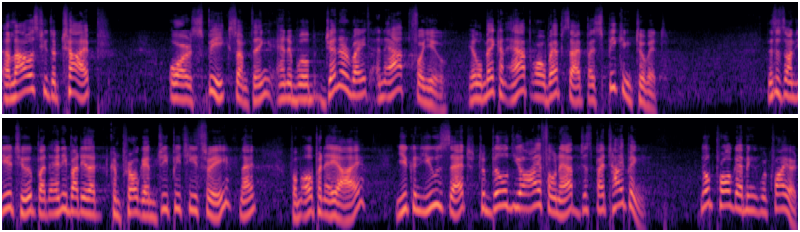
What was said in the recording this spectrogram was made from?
allows you to type or speak something, and it will generate an app for you. It will make an app or website by speaking to it. This is on YouTube, but anybody that can program GPT-3, right, from OpenAI, you can use that to build your iPhone app just by typing. No programming required.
